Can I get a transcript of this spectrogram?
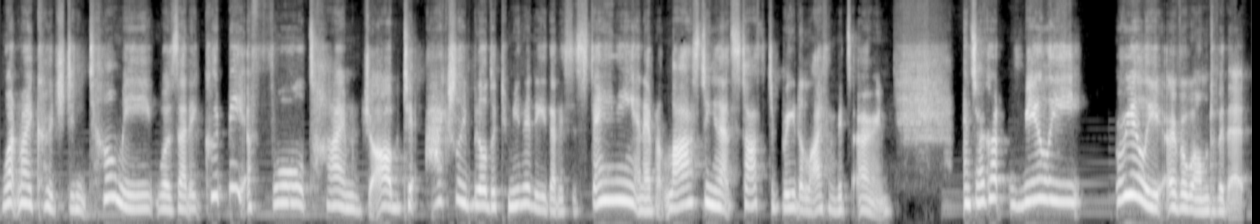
what my coach didn't tell me was that it could be a full time job to actually build a community that is sustaining and everlasting and that starts to breed a life of its own. And so I got really, really overwhelmed with it,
